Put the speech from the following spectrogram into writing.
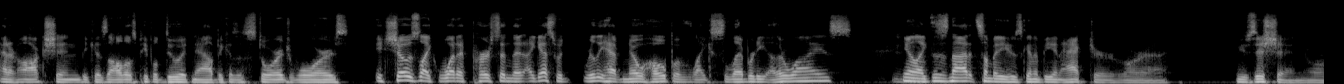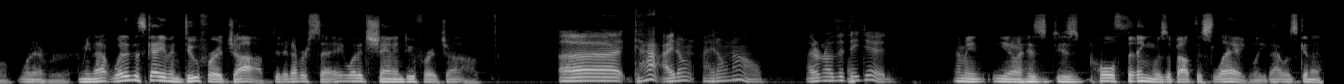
at an auction because all those people do it now because of storage wars. It shows like what a person that I guess would really have no hope of like celebrity otherwise. You know, like this is not somebody who's going to be an actor or a musician or whatever. I mean, that, what did this guy even do for a job? Did it ever say? What did Shannon do for a job? uh, God, I don't, I don't know. I don't know that they did. I mean, you know, his his whole thing was about this leg. Like that was gonna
